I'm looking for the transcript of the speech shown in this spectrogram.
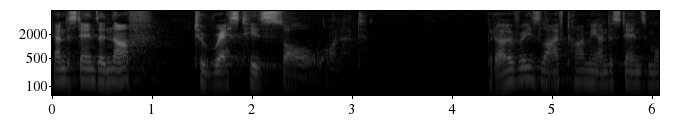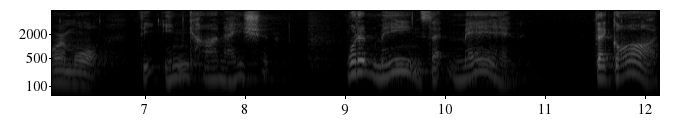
He understands enough to rest his soul on it. But over his lifetime, he understands more and more the incarnation, what it means that man, that God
